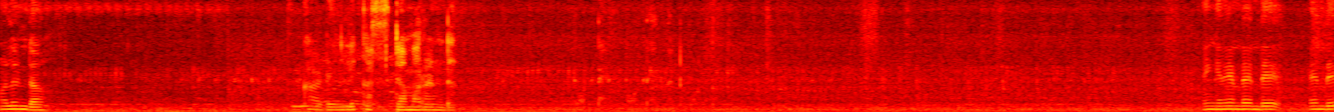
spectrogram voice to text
ആളുണ്ടോ? കടയിൽ കസ്റ്റമർ ഉണ്ട്. എങ്ങനെയുണ്ട് എന്റെ എന്റെ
